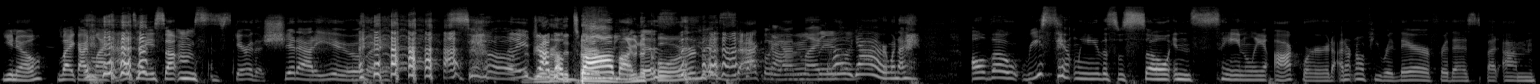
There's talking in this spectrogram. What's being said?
You know, like I'm like I'll tell you something, scare the shit out of you. Like, so Let me Have you drop heard a the term bomb on this. unicorn? exactly, I'm like, oh yeah. Or when I, although recently this was so insanely awkward. I don't know if you were there for this, but um,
